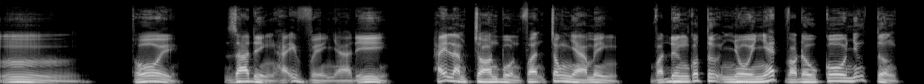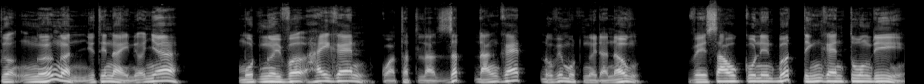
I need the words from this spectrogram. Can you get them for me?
Ừm, Thôi, gia đình hãy về nhà đi. Hãy làm tròn bổn phận trong nhà mình và đừng có tự nhồi nhét vào đầu cô những tưởng tượng ngớ ngẩn như thế này nữa nhé. Một người vợ hay ghen quả thật là rất đáng ghét đối với một người đàn ông. Về sau cô nên bớt tính ghen tuông đi.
